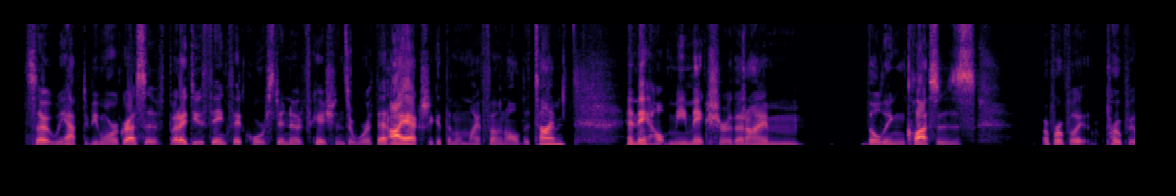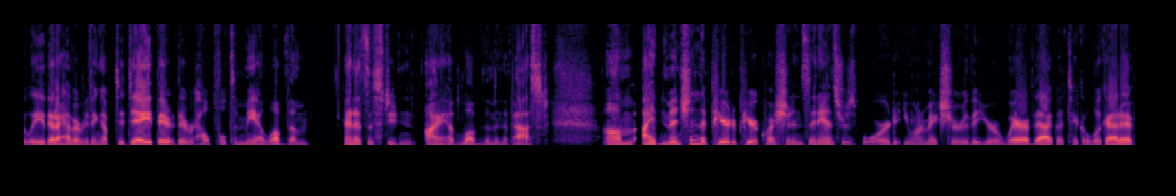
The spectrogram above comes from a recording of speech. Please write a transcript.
So we have to be more aggressive. But I do think that CourseDen notifications are worth it. I actually get them on my phone all the time, and they help me make sure that I'm building classes appropriately, appropriately that I have everything up to date. They're, they're helpful to me. I love them. And as a student, I have loved them in the past. Um, I had mentioned the peer-to-peer -peer questions and answers board. You want to make sure that you're aware of that. Go take a look at it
